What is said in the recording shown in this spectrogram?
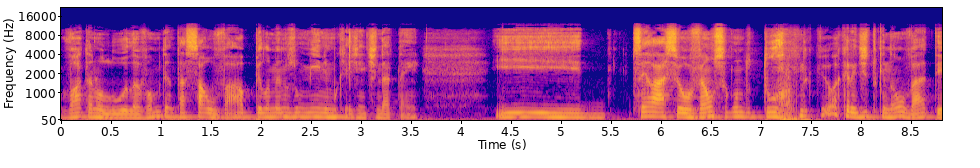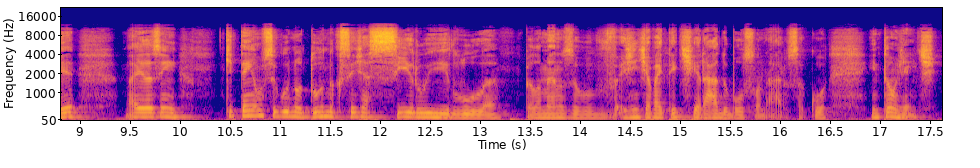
Vota no Lula, vamos tentar salvar pelo menos o mínimo que a gente ainda tem. E sei lá, se houver um segundo turno, que eu acredito que não vai ter, mas assim, que tenha um segundo turno que seja Ciro e Lula. Pelo menos eu, a gente já vai ter tirado o Bolsonaro, sacou? Então, gente,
